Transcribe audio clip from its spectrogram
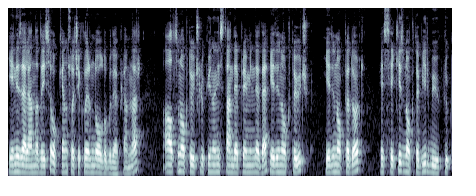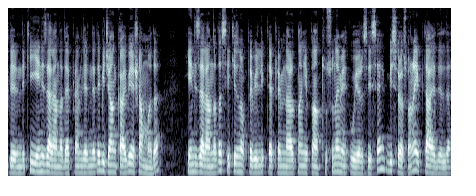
Yeni Zelanda'da ise okyanus açıklarında oldu bu depremler. 6.3'lük Yunanistan depreminde de 7.3, 7.4 ve 8.1 büyüklüklerindeki Yeni Zelanda depremlerinde de bir can kaybı yaşanmadı. Yeni Zelanda'da 8.1'lik depremin ardından yapılan tsunami uyarısı ise bir süre sonra iptal edildi.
